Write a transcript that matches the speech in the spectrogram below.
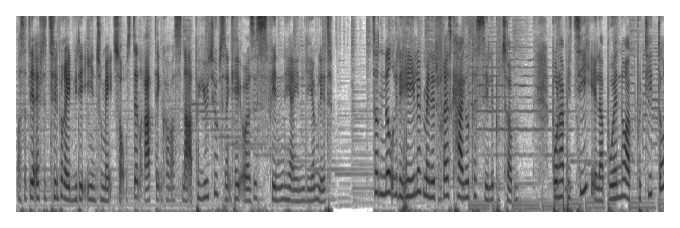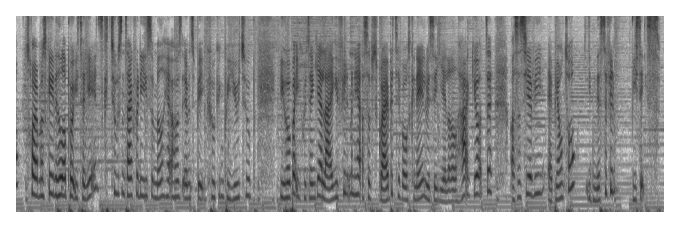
Og så derefter tilberedte vi det i en tomatsauce. Den ret den kommer snart på YouTube, så den kan I også finde herinde lige om lidt. Så nød vi det hele med lidt frisk hakket persille på toppen. Bon appetit, eller bueno appetito, tror jeg måske det hedder på italiensk. Tusind tak fordi I så med her hos MSB Cooking på YouTube. Vi håber I kunne tænke jer at like filmen her og subscribe til vores kanal, hvis ikke I allerede har gjort det. Og så siger vi a bientôt i den næste film. Vi ses!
